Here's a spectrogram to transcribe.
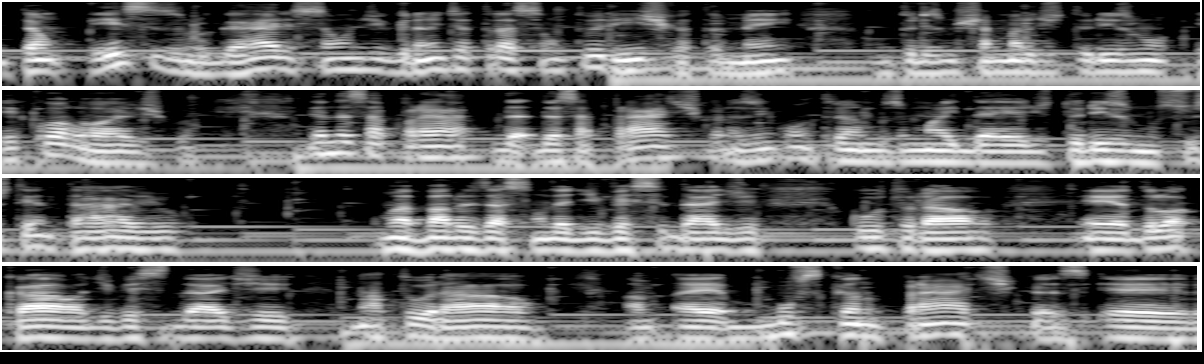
Então, esses lugares são de grande atração turística também, um turismo chamado de turismo ecológico. Dentro dessa, dessa prática, nós encontramos uma ideia de turismo sustentável, uma valorização da diversidade cultural é, do local, a diversidade natural, é, buscando práticas, é,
